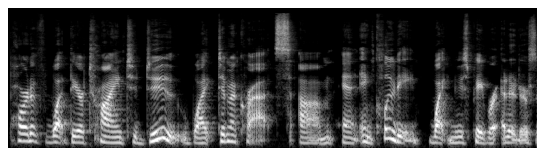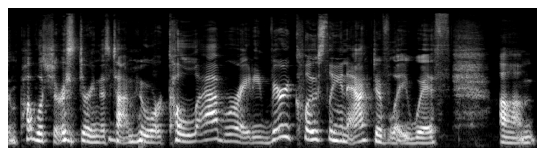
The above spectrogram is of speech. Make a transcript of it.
part of what they're trying to do, white Democrats, um, and including white newspaper editors and publishers during this time, who are collaborating very closely and actively with um,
